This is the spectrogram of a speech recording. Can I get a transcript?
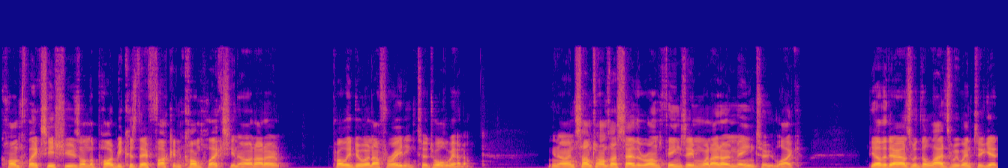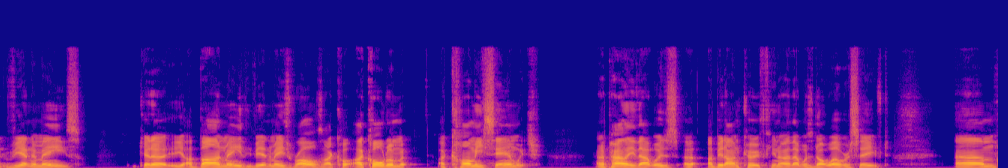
complex issues on the pod because they're fucking complex, you know, and I don't probably do enough reading to talk about them. You know, and sometimes I say the wrong things even when I don't mean to. Like the other day, I was with the lads, we went to get Vietnamese, get a, a banh mi, the Vietnamese rolls. I, I called them a commie sandwich. And apparently that was a, a, bit uncouth, you know, that was not well received. Um,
